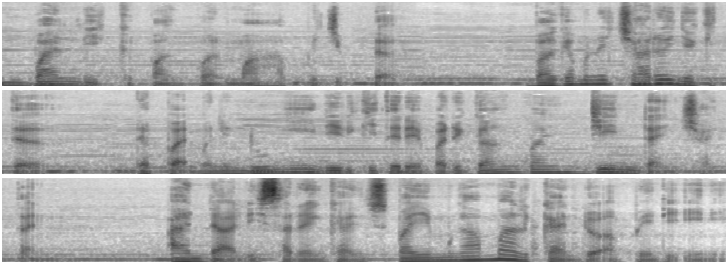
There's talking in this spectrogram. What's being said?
kembali ke pangkuan Maha Pencipta. Bagaimana caranya kita dapat melindungi diri kita daripada gangguan jin dan syaitan. Anda disarankan supaya mengamalkan doa pendek ini.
